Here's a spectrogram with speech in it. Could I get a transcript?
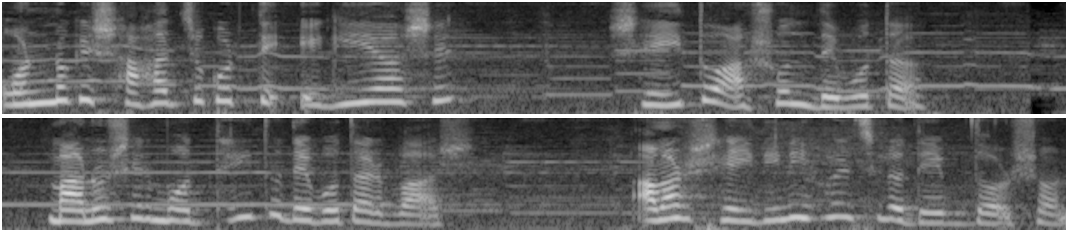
অন্যকে সাহায্য করতে এগিয়ে আসে, সেই তো আসল দেবতা। মানুষের মধ্যেই তো দেবতার বাস। আমার সেই দিনই হয়েছিল দেব দর্শন।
